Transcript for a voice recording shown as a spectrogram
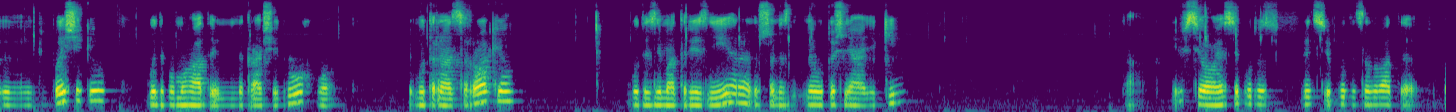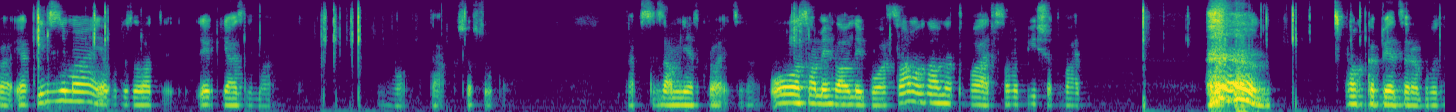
е, підписчиків. Буде допомагати мій найкращий друг. Бо йому 13 років. Буде знімати різні ігри, ну ще не, не уточняю які. Так. І все, я буду, він собі буде заливати, типа, як він знімає, я буду заливати, як я знімаю. Вот, так, все супер. Так, сезам не откроется, да. О, самый главный босс. Самая главная тварь, самая більша тварь. Ох, капець зараз буде.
